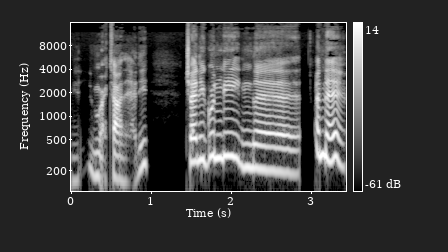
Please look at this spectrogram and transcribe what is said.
يعني المعتادة يعني كان يقول لي انه إنه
